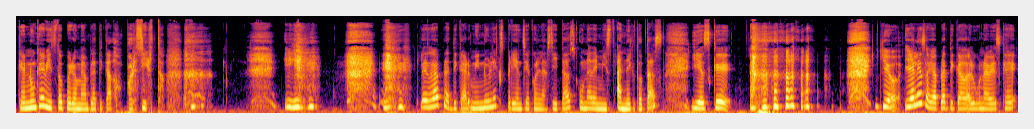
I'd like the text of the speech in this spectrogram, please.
Que nunca he visto, pero me han platicado, por cierto. y Les voy a platicar mi nula experiencia con las citas, una de mis anécdotas, y es que yo ya les había platicado alguna vez que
